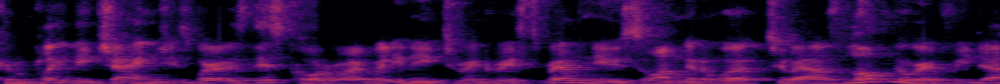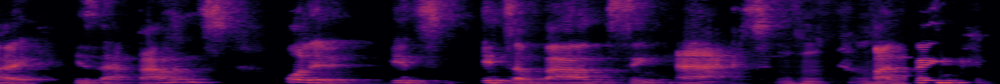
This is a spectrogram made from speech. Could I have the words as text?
completely changes. Whereas this quarter, I really need to increase the revenue. So I'm going to work two hours longer every day. Is that balance? Well, it, it's it's a balancing act. Mm-hmm, mm-hmm. I think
